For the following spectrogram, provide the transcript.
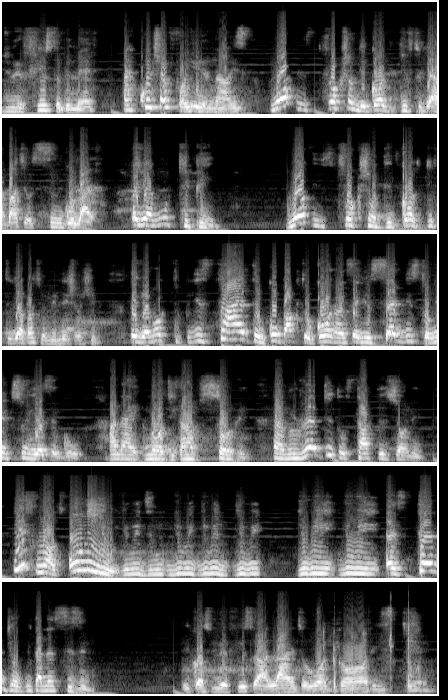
You refuse to be led. My question for you now is what instruction did God give to you about your single life that you are not keeping? What instruction did God give to you about your relationship that you're not keeping? It's time to go back to God and say, You said this to me two years ago, and I ignored it. I'm sorry. I'm ready to start this journey. If not, only you, you will, you will, you will, you will, you will, you will extend your wilderness season because you refuse to align to what God is doing.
